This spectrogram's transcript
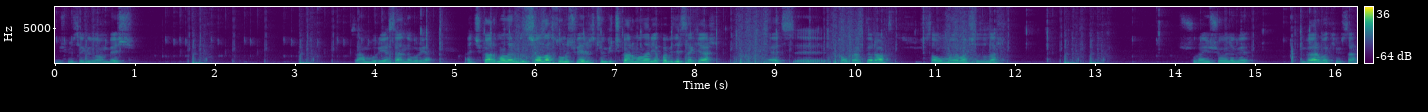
3815 Sen buraya sen de buraya. Ha, çıkarmalarımız inşallah sonuç verir. Çünkü çıkarmalar yapabilirsek eğer. Evet e, toprakları artık savunmaya başladılar. Şurayı şöyle bir ver bakayım sen.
